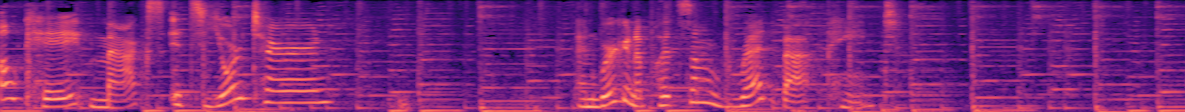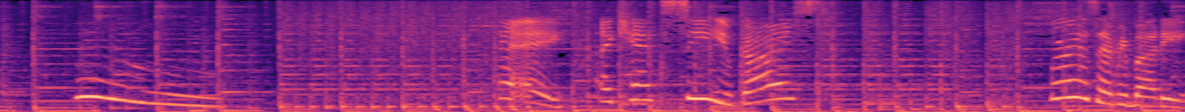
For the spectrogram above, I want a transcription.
Okay, Max, it's your turn. And we're gonna put some red bath paint. I can't see you guys. Where is everybody?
